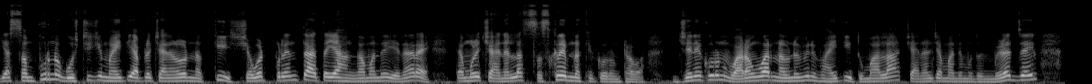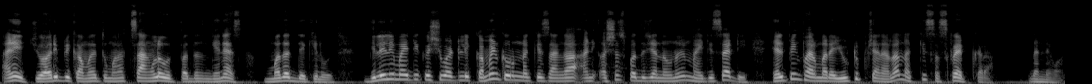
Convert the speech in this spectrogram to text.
या संपूर्ण गोष्टीची माहिती आपल्या चॅनलवर नक्की शेवटपर्यंत आता या हंगामामध्ये येणार आहे. त्यामुळे चॅनलला सबस्क्राईब नक्की करून ठेवा. जेणेकरून वारंवार नवनवीन माहिती तुम्हाला चॅनलच्या माध्यमातून मिळत जाईल आणि ज्वारी पिकामध्ये तुम्हाला चांगलं चांगलं उत्पादन घेण्यास मदत देखील होईल. दिलेली माहिती कशी वाटली कमेंट करून नक्की सांगा आणि अशाच पद्धतीच्या नवनवीन माहितीसाठी हेल्पिंग फार्मर या यूट्यूब चॅनलला नक्की सबस्क्राईब करा. धन्यवाद.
